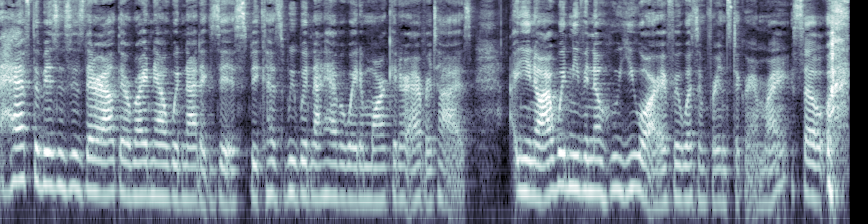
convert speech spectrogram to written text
half the businesses that are out there right now would not exist because we would not have a way to market or advertise. You know, I wouldn't even know who you are if it wasn't for Instagram, right? So,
